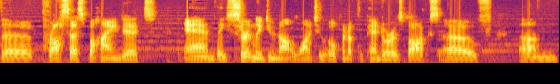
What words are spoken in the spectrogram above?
the process behind it, and they certainly do not want to open up the Pandora's box of um,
